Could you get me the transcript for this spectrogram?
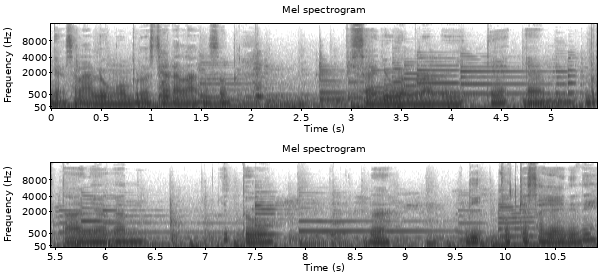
Nggak selalu ngobrol secara langsung. Bisa juga melalui DM bertanya kan. Itu. Nah di podcast saya ini nih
